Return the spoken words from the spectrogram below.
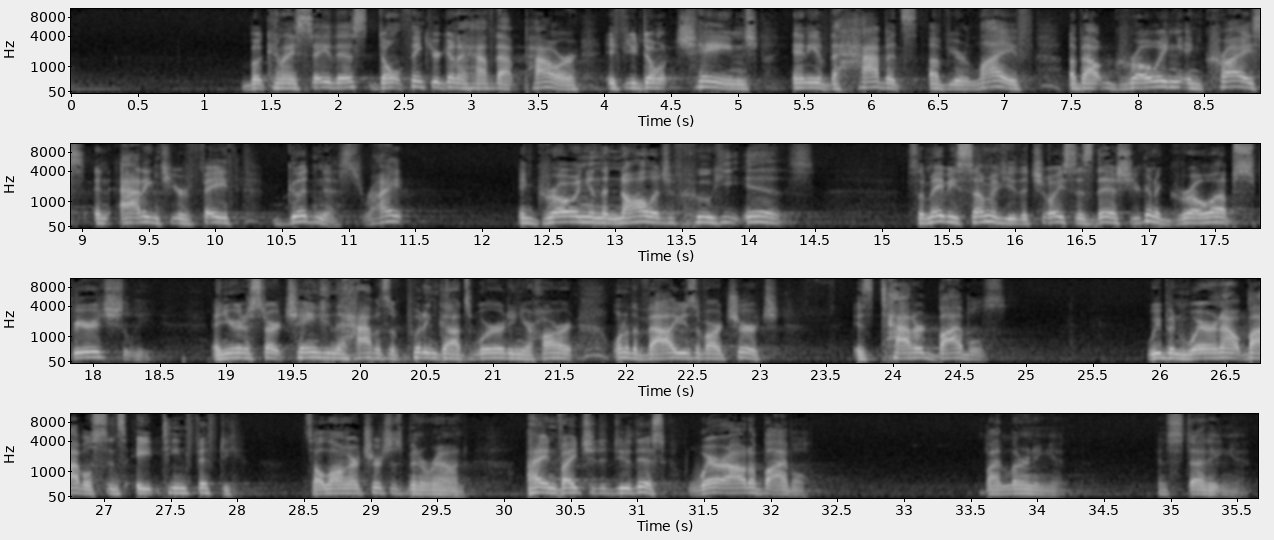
But can I say this? Don't think you're going to have that power if you don't change any of the habits of your life about growing in Christ and adding to your faith goodness, right? And growing in the knowledge of who He is. So maybe some of you, the choice is this you're going to grow up spiritually and you're going to start changing the habits of putting God's word in your heart. One of the values of our church is tattered Bibles. We've been wearing out Bibles since 1850. That's how long our church has been around. I invite you to do this wear out a Bible by learning it and studying it.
